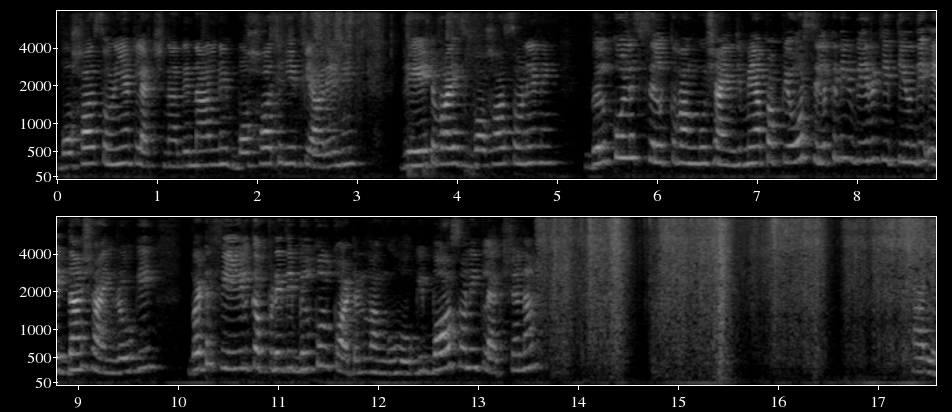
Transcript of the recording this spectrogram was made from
ਬਹੁਤ ਸੋਹਣੀਆਂ ਕਲੈਕਸ਼ਨਾਂ ਦੇ ਨਾਲ ਨੇ, ਬਹੁਤ ਹੀ ਪਿਆਰੇ ਨੇ। ਰੇਟ ਵਾਈਜ਼ ਬਹੁਤ ਸੋਹਣੇ ਨੇ। ਬਿਲਕੁਲ ਸਿਲਕ ਵਾਂਗੂ ਸ਼ਾਈਨ ਜਿਵੇਂ ਆਪਾਂ ਪਿਓਰ ਸਿਲਕ ਨਹੀਂ ਵੇਅਰ ਕੀਤੀ ਹੁੰਦੀ ਇਦਾਂ ਸ਼ਾਈਨ ਰਹੂਗੀ। ਬਟ ਫੀਲ ਕੱਪੜੇ ਦੀ ਬਿਲਕੁਲ ਕਾਟਨ ਵਾਂਗੂ ਹੋਊਗੀ। ਬਹੁਤ ਸੋਹਣੀ ਕਲੈਕਸ਼ਨ ਆ। ਹਾਲੋ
